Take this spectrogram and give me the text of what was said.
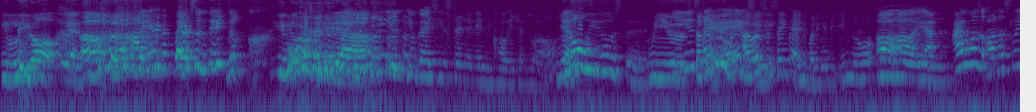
illegal. Yes. Uh, the higher the percentage, the you more. Yeah. Like, you, you guys used Turnitin in college as well. Yes. No, we used it. we You use used tapi it, I was just saying kayak dibandingin di Indo. Oh, oh yeah. Mm. I was honestly,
